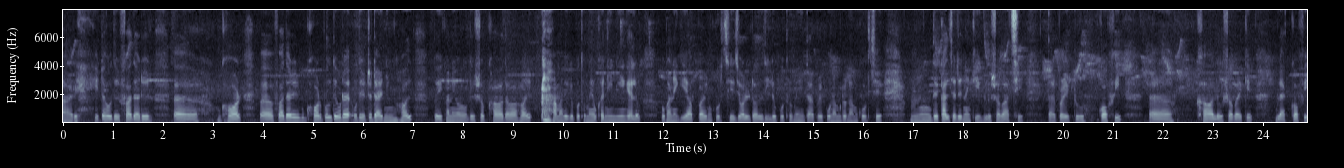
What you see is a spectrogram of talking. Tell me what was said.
আর এটা ওদের ফাদারের ঘর। ফাদারের ঘর বলতে ওরা, ওদের এটা ডাইনিং হল। তো এখানে ওদের সব খাওয়া দাওয়া হয়। আমাদেরকে প্রথমে ওখানেই নিয়ে গেল। ওখানে গিয়ে আপ্যায়ন করছে, জল টল দিল প্রথমে, তারপরে প্রণাম টনাম করছে। ওদের কালচারে নাকি এগুলো সব আছে। তারপরে একটু কফি খাওয়ালো সবাইকে ব্ল্যাক কফি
